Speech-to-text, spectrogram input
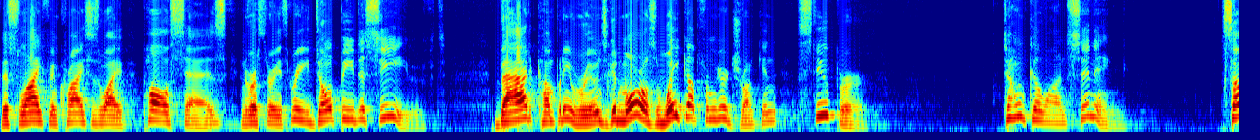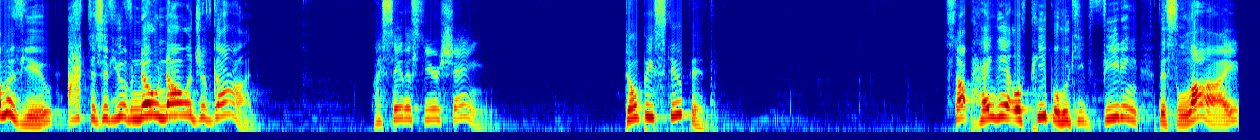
This life in Christ is why Paul says in verse 33 don't be deceived. Bad company ruins good morals. Wake up from your drunken stupor. Don't go on sinning. Some of you act as if you have no knowledge of God. I say this to your shame. Don't be stupid. Stop hanging out with people who keep feeding this lie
